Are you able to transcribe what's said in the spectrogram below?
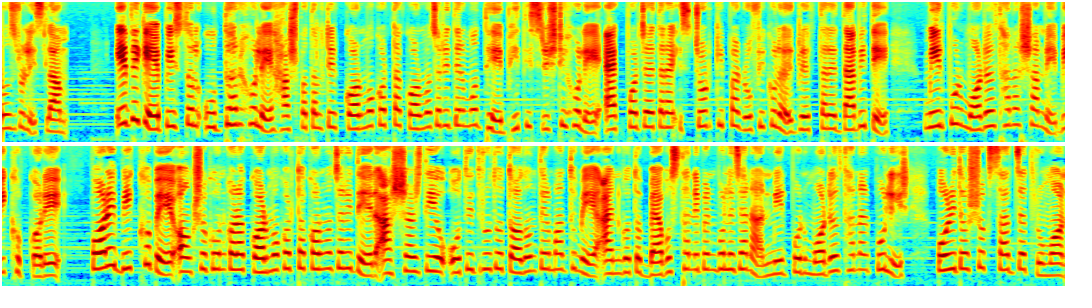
নজরুল ইসলাম। এদিকে পিস্তল উদ্ধার হলে হাসপাতালটির কর্মকর্তা কর্মচারীদের মধ্যে ভীতি সৃষ্টি হলে এক পর্যায়ে তারা স্টোর কিপার রফিকুলের গ্রেফতারের দাবিতে মিরপুর মডেল থানার সামনে বিক্ষোভ করে। পরে বিক্ষোভে অংশগ্রহণ করা কর্মকর্তা কর্মচারীদের আশ্বাস দিয়ে অতি দ্রুত তদন্তের মাধ্যমে আইনগত ব্যবস্থা নেবেন বলে জানান মিরপুর মডেল থানার পুলিশ পরিদর্শক সাজ্জাদ রুমন।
